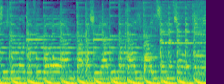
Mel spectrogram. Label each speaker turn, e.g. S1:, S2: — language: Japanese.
S1: 地図の鉄棒あんたが主役の解体新
S2: 情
